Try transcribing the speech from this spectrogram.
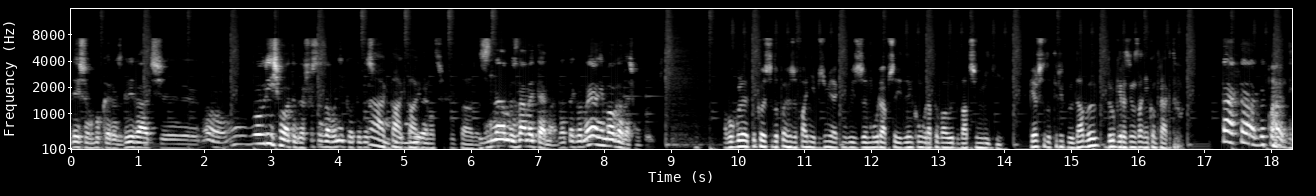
Dejszon Booker rozgrywać. E, no, mówiliśmy o tym też, szóstym zawodniku, o tym też Tak, tak, tak, nie ma co się powtarzać. Znamy, znamy temat, dlatego no ja nie mogę oglądać motorki. A w ogóle tylko jeszcze dopowiem, że fajnie brzmi, jak mówisz, że Mura przed jedynką uratowały dwa czynniki. Pierwszy to triple-double, drugie rozwiązanie kontraktu. Tak, tak, dokładnie.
